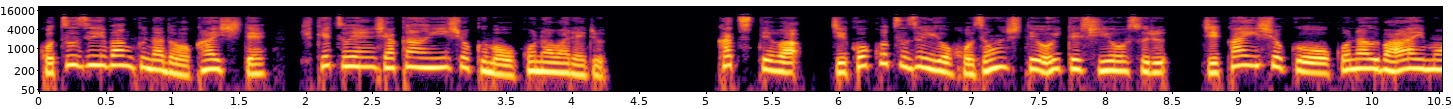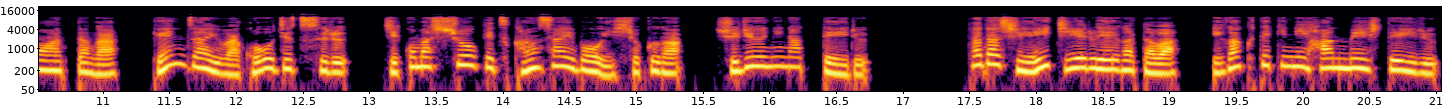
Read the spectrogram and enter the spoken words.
骨髄バンクなどを介して非血縁者間移植も行われる。かつては自己骨髄を保存しておいて使用する自家移植を行う場合もあったが、現在は口述する自己末梢血幹細胞移植が主流になっている。ただし HLA 型は医学的に判明している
